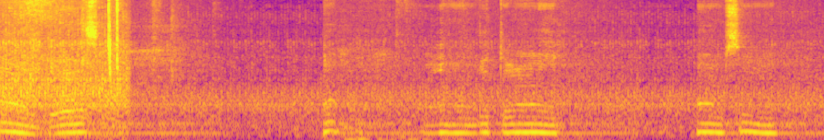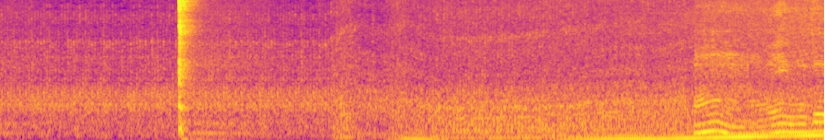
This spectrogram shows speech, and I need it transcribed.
Alright guys. Well, we ain't gonna get there any time soon. On and away we go.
